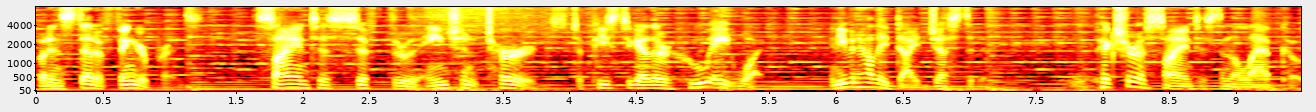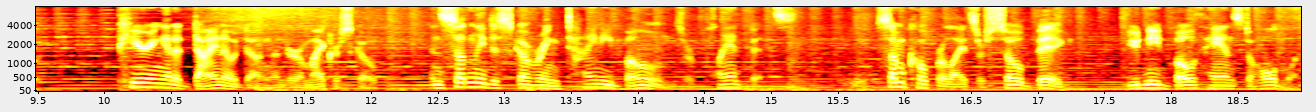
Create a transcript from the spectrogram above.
But instead of fingerprints, scientists sift through ancient turds to piece together who ate what, and even how they digested it. Picture a scientist in a lab coat, peering at a dino dung under a microscope, and suddenly discovering tiny bones or plant bits. Some coprolites are so big, you'd need both hands to hold one.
